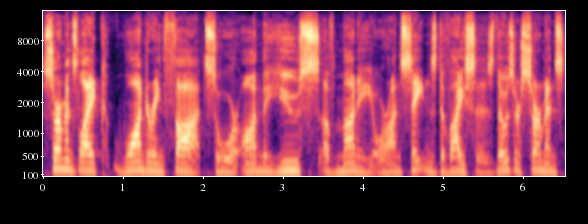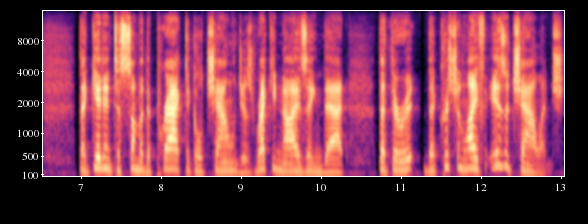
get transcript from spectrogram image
sermons like Wandering Thoughts or on the use of money or on Satan's devices. Those are sermons that get into some of the practical challenges, recognizing that that there that Christian life is a challenge,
